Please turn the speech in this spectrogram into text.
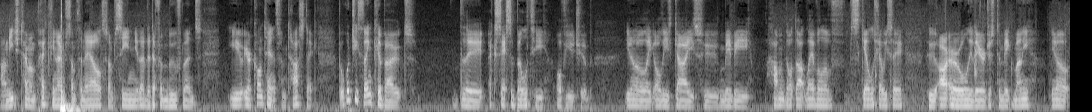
and each time I'm picking out something else, and I'm seeing you know, the different movements. You, your content is fantastic, but what do you think about the accessibility of YouTube? You know, like all these guys who maybe haven't got that level of skill, shall we say, who are, are only there just to make money. You know,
